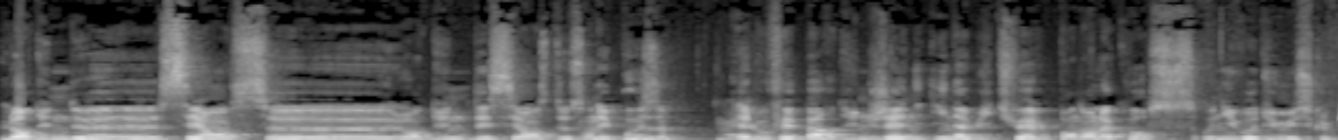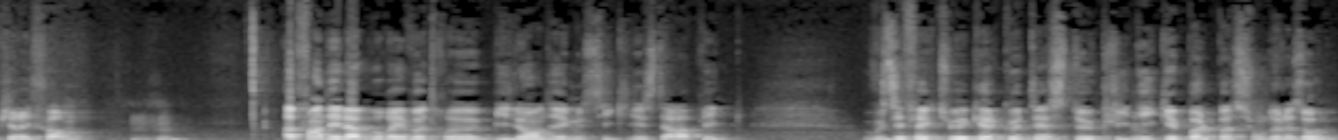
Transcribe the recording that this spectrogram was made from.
Lors d'une de séance, euh, lors d'une des séances de son épouse, elle vous fait part d'une gêne inhabituelle pendant la course au niveau du muscle piriforme. Mhm. Afin d'élaborer votre bilan diagnostique kinésithérapeutique, vous effectuez quelques tests cliniques et palpations de la zone,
